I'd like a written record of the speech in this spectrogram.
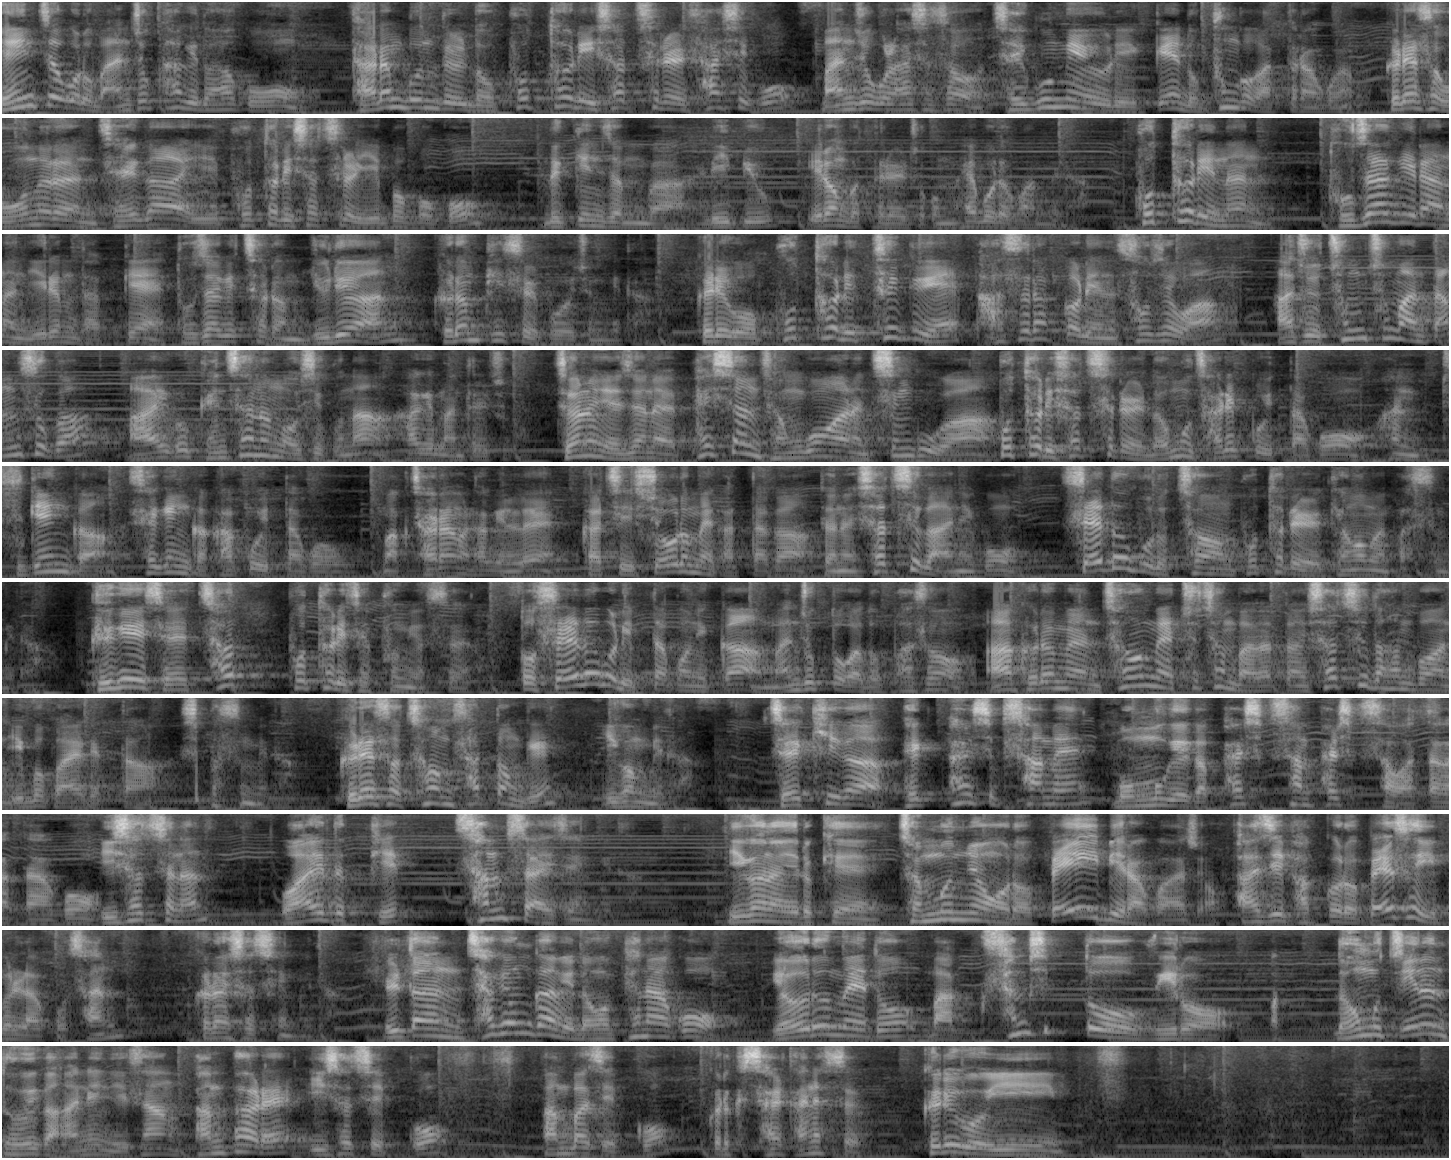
개인적으로 만족하기도 하고 다른 분들도 포터리 셔츠를 사시고 만족을 하셔서 재구매율이 꽤 높은 것 같더라고요. 그래서 오늘은 제가 이 포터리 셔츠를 입어보고 느낀 점과 리뷰 이런 것들을 조금 해보려고 합니다. 포터리는 도자기라는 이름답게 도자기처럼 유려한 그런 핏을 보여줍니다. 그리고 포터리 특유의 바스락거리는 소재와 아주 촘촘한 땀수가 아 이거 괜찮은 옷이구나 하게 만들죠. 저는 예전에 패션 전공하는 친구가 포터리 셔츠를 너무 잘 입고 있다고 한 두 개인가 세 개인가 갖고 있다고 막 자랑을 하길래 같이 쇼룸에 갔다가 저는 셔츠가 아니고 셋업으로 처음 포터리를 경험해 봤습니다. 그게 제 첫 포터리 제품이었어요. 또 셋업을 입다 보니까 만족도가 높아서 아 그러면 처음에 추천받았던 셔츠도 한번 입어봐야겠다 싶었습니다. 그래서 처음 샀던 게 이겁니다. 제 키가 183에 몸무게가 83, 84 왔다 갔다 하고 이 셔츠는 와이드 핏 3 사이즈입니다. 이거는 이렇게 전문 용어로 베이비라고 하죠. 바지 밖으로 빼서 입으려고 산 그런 셔츠입니다. 일단 착용감이 너무 편하고 여름에도 막 30도 위로 막 너무 찌는 더위가 아닌 이상 반팔에 이 셔츠 입고 반바지 입고 그렇게 잘 다녔어요. 그리고 이,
